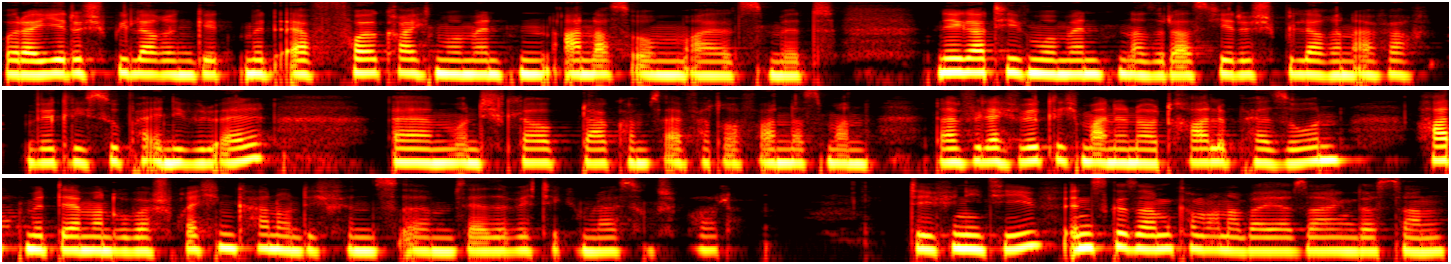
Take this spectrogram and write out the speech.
Oder jede Spielerin geht mit erfolgreichen Momenten anders um als mit negativen Momenten. Also da ist jede Spielerin einfach wirklich super individuell. Ähm, und ich glaube, da kommt es einfach darauf an, dass man dann vielleicht wirklich mal eine neutrale Person hat, mit der man drüber sprechen kann. Und ich finde es ähm, sehr, sehr wichtig im Leistungssport. Definitiv. Insgesamt kann man aber ja sagen, dass dann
